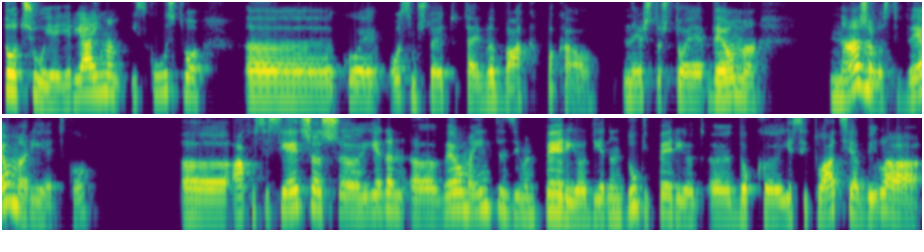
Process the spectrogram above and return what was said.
to čuje. Jer ja imam iskustvo uh, koje, osim što je to taj VBAK, pa kao nešto što je veoma, nažalost, veoma rijetko, Eh, ako se sjećaš, eh, jedan eh, veoma intenzivan period, jedan dugi period dok je situacija bila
